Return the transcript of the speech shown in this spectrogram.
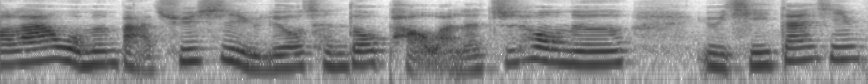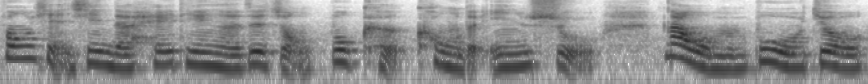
好啦，我们把趋势与流程都跑完了之后呢，与其担心风险性的黑天鹅这种不可控的因素，那我们不如就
